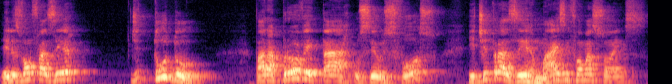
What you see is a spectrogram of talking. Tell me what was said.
Eles vão fazer de tudo para aproveitar o seu esforço e te trazer mais informações,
